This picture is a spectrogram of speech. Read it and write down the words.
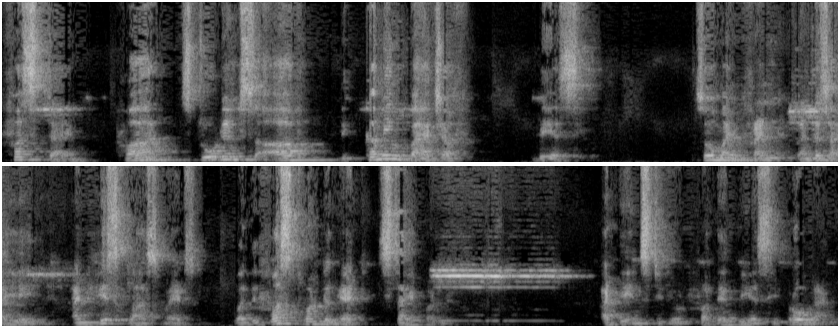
first time for students of the coming batch of BSc. So my friend Rangasai and his classmates were the first one to get stipend at the institute for their BSc program.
